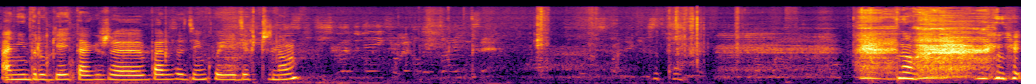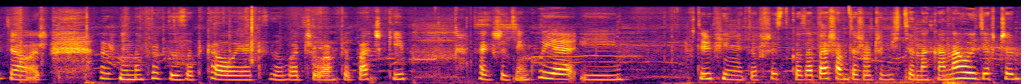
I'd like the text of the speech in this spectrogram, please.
ani drugiej, także bardzo dziękuję dziewczynom. No, nie wiedziałam, aż, aż mnie naprawdę zatkało, jak zobaczyłam te paczki. Także dziękuję i w tym filmie to wszystko. Zapraszam też oczywiście na kanały dziewczyn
